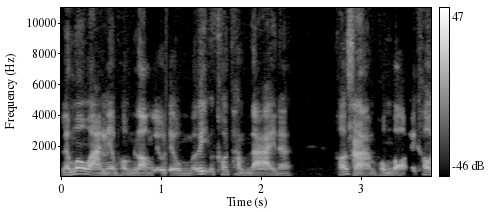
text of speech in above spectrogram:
แล้วเมื่อวานเนี่ยผมลองเร็วๆเอ้ยเขาทำได้นะเขาสามผมบอกให้เขา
